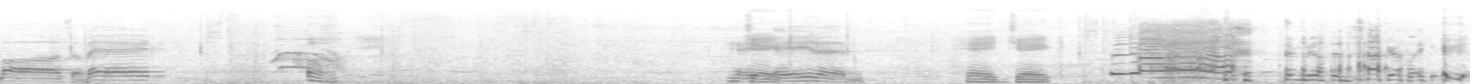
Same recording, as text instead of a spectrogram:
laws of eight. Oh, Hey, Aiden. hey Jake. Ah! I missed entirely.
